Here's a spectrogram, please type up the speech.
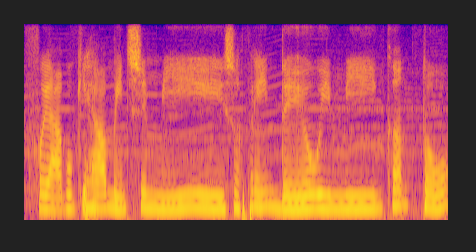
foi algo que realmente me surpreendeu e me encantou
